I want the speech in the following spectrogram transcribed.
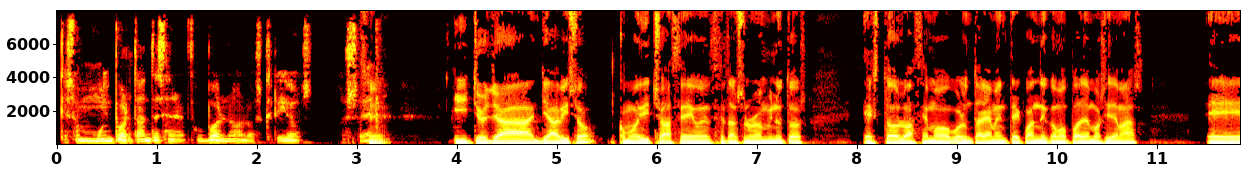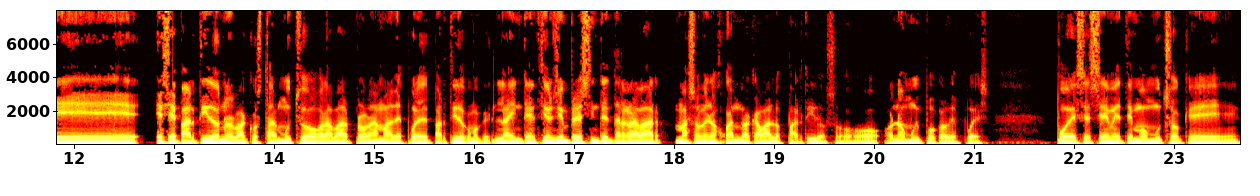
que son muy importantes en el fútbol, ¿no? Los críos, no sé. Y yo ya, ya aviso, como he dicho hace, hace tan solo unos minutos, esto lo hacemos voluntariamente cuando y cómo podemos y demás. Eh, ese partido nos va a costar mucho grabar programas después del partido. Como que la intención siempre es intentar grabar más o menos cuando acaban los partidos o, no muy poco después. Pues ese me temo mucho que,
